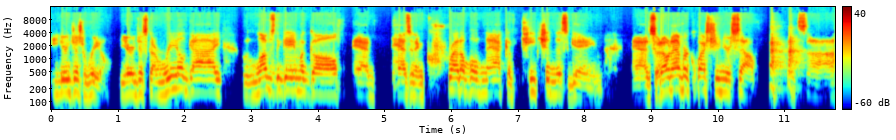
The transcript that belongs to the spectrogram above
you're just real. You're just a real guy who loves the game of golf and has an incredible knack of teaching this game. And so don't ever question yourself. it's uh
